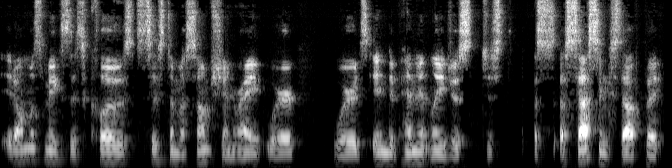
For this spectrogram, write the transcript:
it almost makes this closed system assumption, right? Where where it's independently just just assessing stuff. But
